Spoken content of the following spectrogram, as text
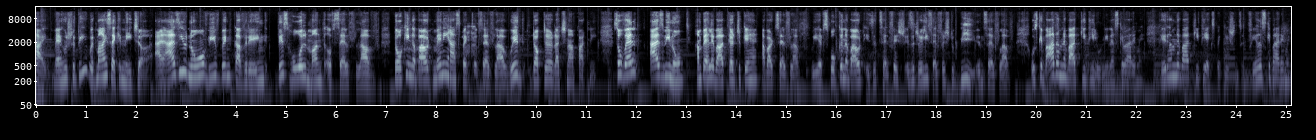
Hi, मैं हूँ Shruti with my second nature and as you know we been covering this whole month of self love talking about many aspects of self love with doctor Rachna Patni so well as we know हम पहले बात कर चुके हैं about self love we have spoken about is it selfish is it really selfish to be in self love उसके बाद हमने बात की थी लोनलीनेस के बारे में. फिर हमने बात की थी एक्सपेक्टेशन एंड फेयर्स के बारे में.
